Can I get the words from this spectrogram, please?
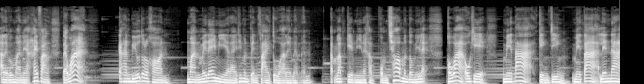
อะไรประมาณเนี้ยให้ฟัง แต่ว่าการบิวตัวละครมันไม่ได้มีอะไรที่มันเป็นตายตัวอะไรแบบนั้นสำหรับเกมนี้นะครับ ผมชอบมันตรงนี้แหละ เพราะว่าโอเคเมตาเก่งจริงเมตาเล่นได้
